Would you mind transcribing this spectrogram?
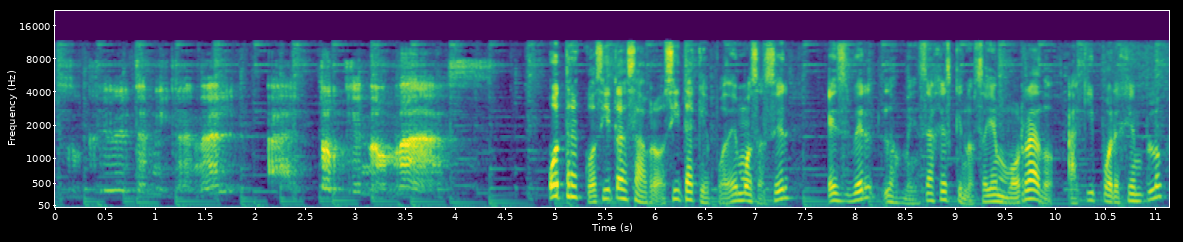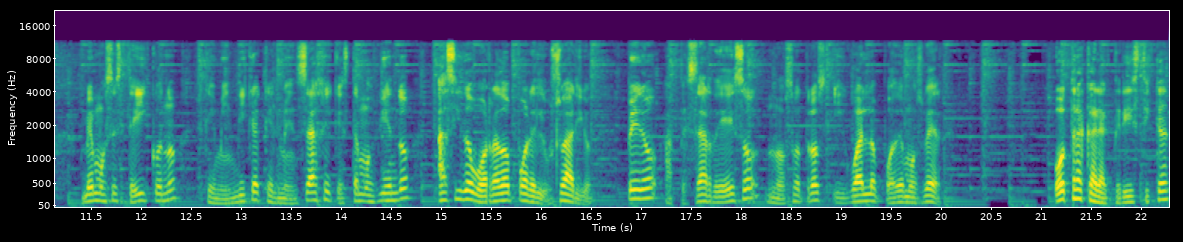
Suscríbete a mi canal al toque nomás. Otra cosita sabrosita que podemos hacer es ver los mensajes que nos hayan borrado. Aquí por ejemplo vemos este icono que me indica que el mensaje que estamos viendo ha sido borrado por el usuario. Pero a pesar de eso nosotros igual lo podemos ver. Otra característica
